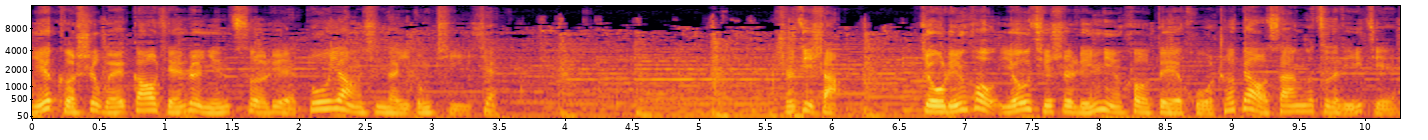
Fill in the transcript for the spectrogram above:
也可视为高铁运营策略多样性的一种体现。实际上，九零后，尤其是零零后，对“火车票”三个字的理解，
